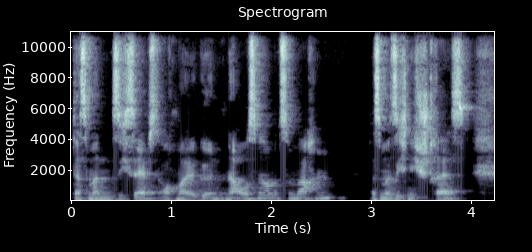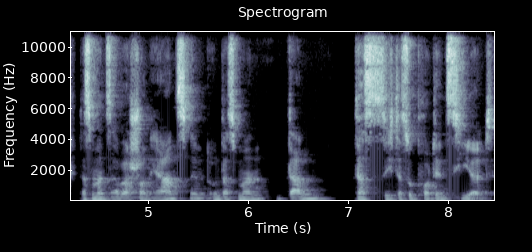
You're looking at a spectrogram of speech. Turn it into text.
dass man sich selbst auch mal gönnt, eine Ausnahme zu machen, dass man sich nicht stresst, dass man es aber schon ernst nimmt und dass man dann, dass sich das so potenziert.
